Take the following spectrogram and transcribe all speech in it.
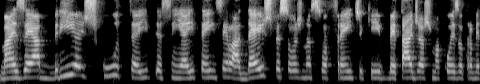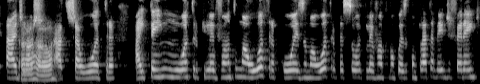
mas é abrir a escuta e assim, aí tem, sei lá, 10 pessoas na sua frente que metade acha uma coisa, outra metade uhum. acha, acha outra, aí tem um outro que levanta uma outra coisa, uma outra pessoa que levanta uma coisa completamente diferente,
